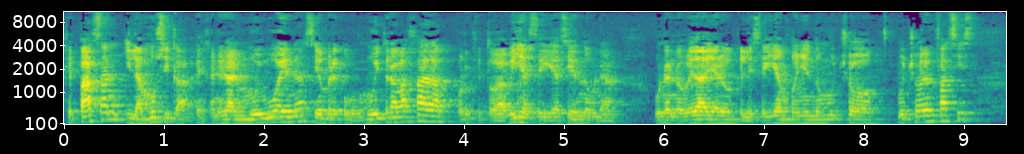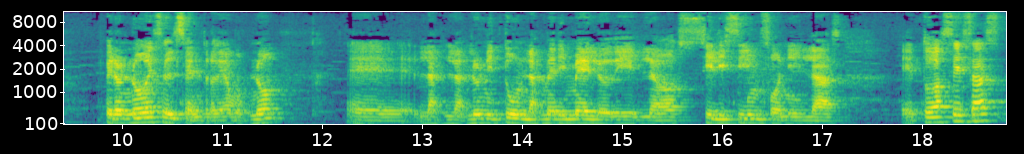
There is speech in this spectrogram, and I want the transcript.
que pasan y la música en general muy buena, siempre como muy trabajada, porque todavía seguía siendo una, una novedad y algo que le seguían poniendo mucho, mucho énfasis, pero no es el centro, digamos, no eh, las, las, Looney Tunes, las Merry Melody, los Silly Symphony, las, eh, todas esas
